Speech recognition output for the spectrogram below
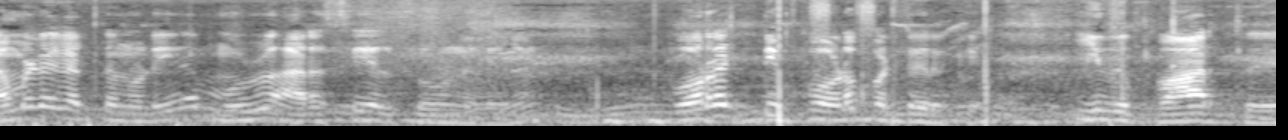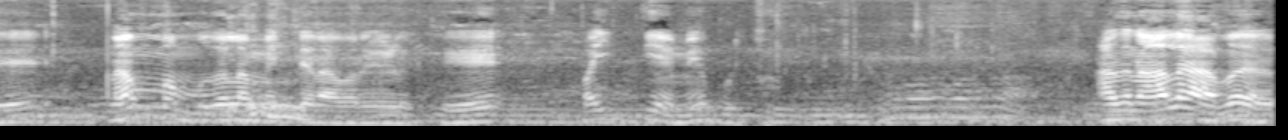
தமிழகத்தினுடைய முழு அரசியல் சூழ்நிலையும் புரட்டி போடப்பட்டிருக்கு. இது பார்த்து நம்ம முதலமைச்சர் அவர்களுக்கு பைத்தியமே பிடிச்சிருக்கு அதனால் அவர்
